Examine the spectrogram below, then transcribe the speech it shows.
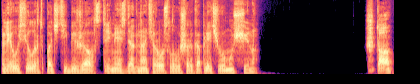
Лео Силлард почти бежал, стремясь догнать рослого широкоплечего мужчину. «Что?»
